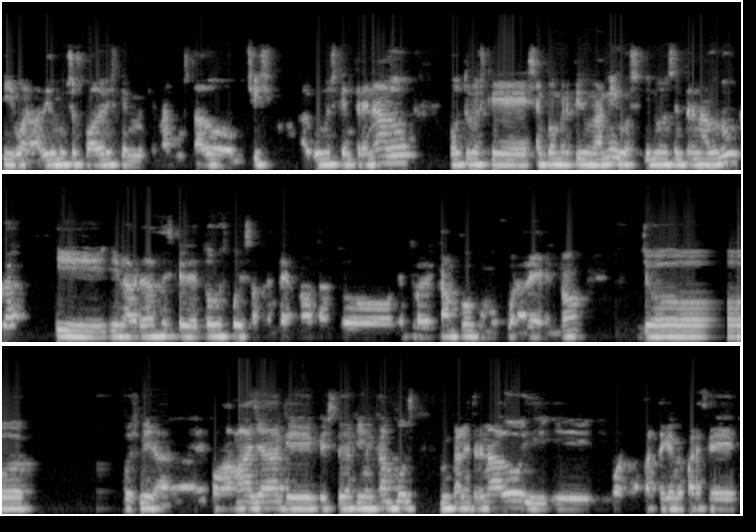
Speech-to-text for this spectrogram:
Y bueno, ha habido muchos jugadores que me, han gustado muchísimo. Algunos que he entrenado, otros que se han convertido en amigos y no los he entrenado nunca. Y, la verdad es que de todos puedes aprender, ¿no? Tanto dentro del campo como fuera de él, ¿no? Yo, pues mira, con Amaya, que, que estoy aquí en el campus, nunca le he entrenado y aparte que me parece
